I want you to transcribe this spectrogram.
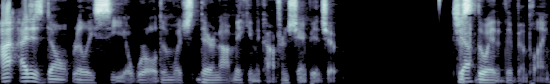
I, I just don't really see a world in which they're not making the conference championship. Just the way that they've been playing.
